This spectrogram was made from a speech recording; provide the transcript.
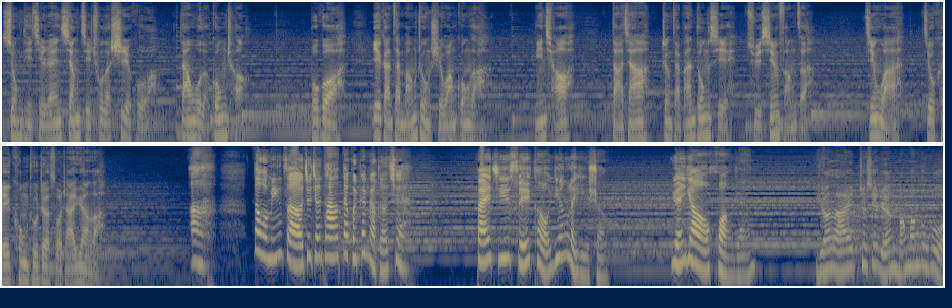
兄弟几人相继出了事故，耽误了工程。不过也赶在芒种时完工了。您瞧，大家正在搬东西去新房子，今晚。就可以空出这所宅院了。啊，那我明早就将它带回缥缈阁去。白姬随口应了一声。袁耀恍然，原来这些人忙忙碌碌，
